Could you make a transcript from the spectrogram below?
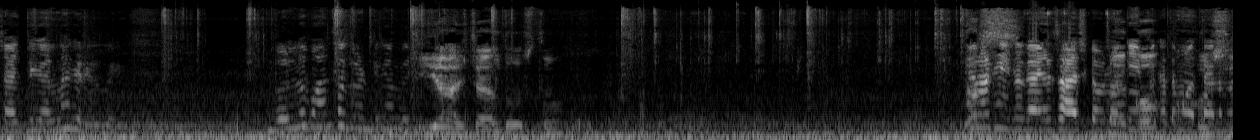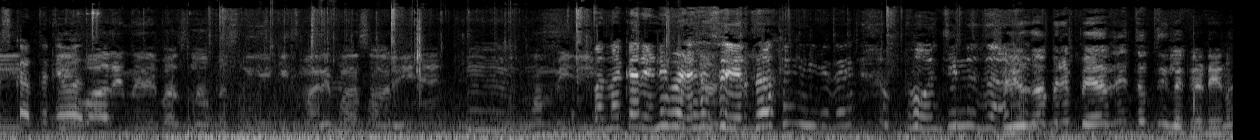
ਚੱਜ ਦੀ ਗੱਲ ਨਾ ਕਰਿਓ ਕੋਈ ਬੋਲੋ ਬਾਂਹ ਤਾਂ ਗੰਡੀਆਂ ਮੇਰੀ ਕੀ ਹਾਲ ਚਾਲ ਦੋਸਤੋ गाइस आज का व्लॉग यहीं पे खत्म होता है नमस्कार के धन्यवाद बारे मेरे पास लफ्ज नहीं है कि हमारे पास आ रहे हैं हम्म, मम्मी जी ਬੰਦਾ ਘਰੇ ਨਹੀਂ ਵੜਿਆ ਸਵੇਰ ਦਾ ਕਿਤੇ ਪਹੁੰਚ ਹੀ ਨਹੀਂ ਸਵੇਰ ਜਾ ਦਾ ਮੇਰੇ ਪੈਰ ਨਹੀਂ ਧਰਤੀ ਲੱਗੜੇ ਨਾ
